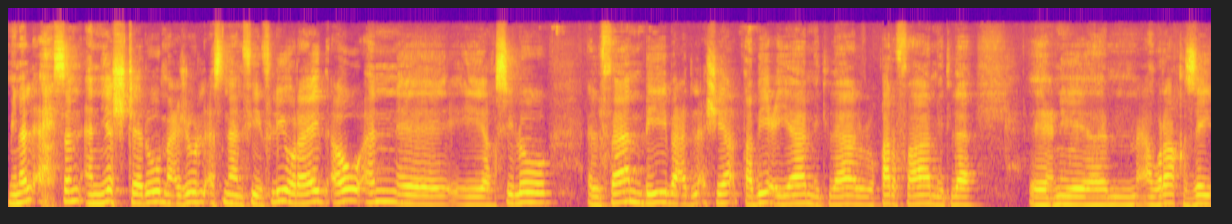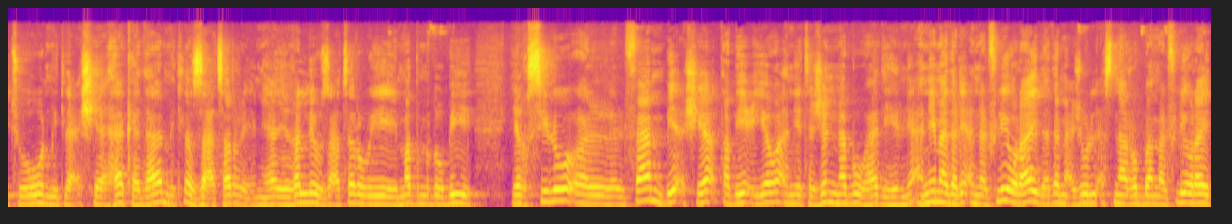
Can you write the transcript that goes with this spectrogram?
من الأحسن أن يشتروا معجون الأسنان فيه فليورايد أو أن آه، يغسلوا الفم ببعض الأشياء الطبيعية مثل القرفة مثل يعني أوراق الزيتون مثل أشياء هكذا مثل الزعتر يعني يغلوا زعتر ويمضمضوا به يغسلوا الفم بأشياء طبيعية وأن يتجنبوا هذه لماذا؟ لأن الفليورايد هذا معجون الأسنان ربما الفليورايد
